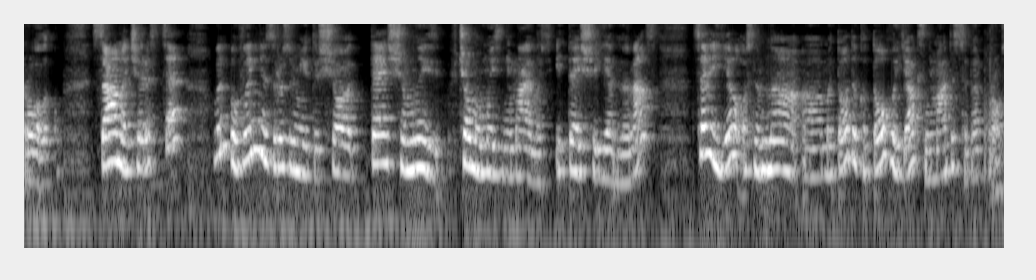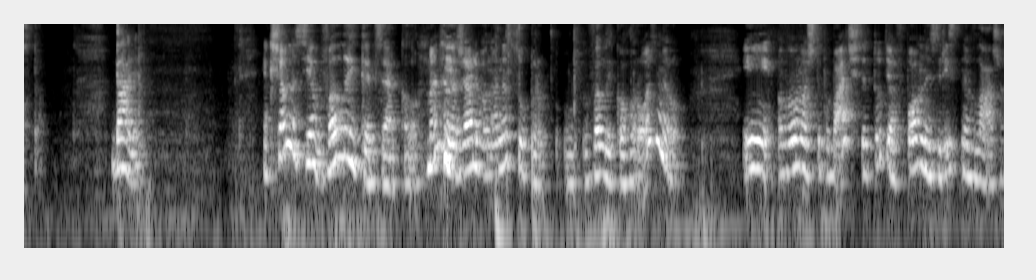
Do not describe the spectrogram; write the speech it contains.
ролику. Саме через це ви повинні зрозуміти, що те, що ми, в чому ми знімаємось, і те, що є на нас, це є основна методика того, як знімати себе просто. Далі. Якщо в нас є велике дзеркало, в мене, на жаль, воно не супер великого розміру. І ви можете побачити, тут я в повний зріст не влажу.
